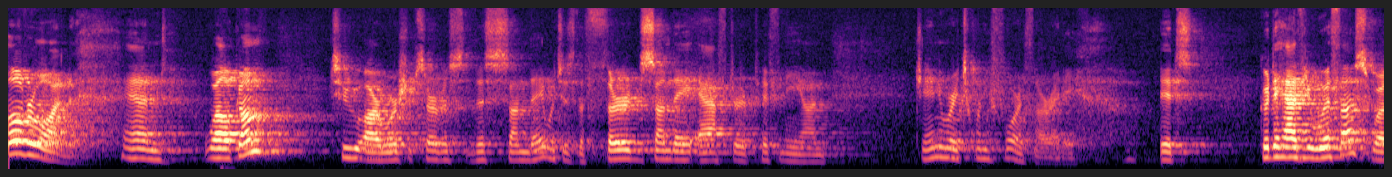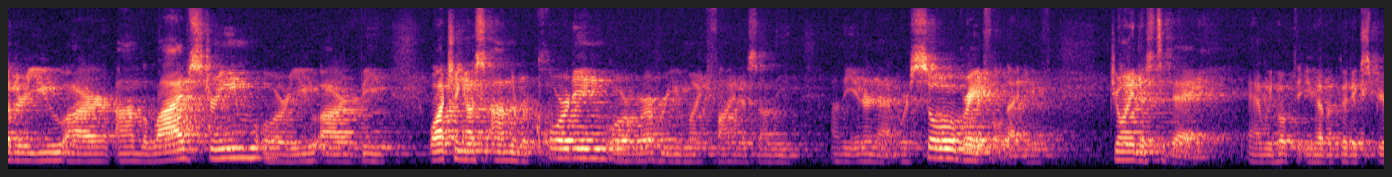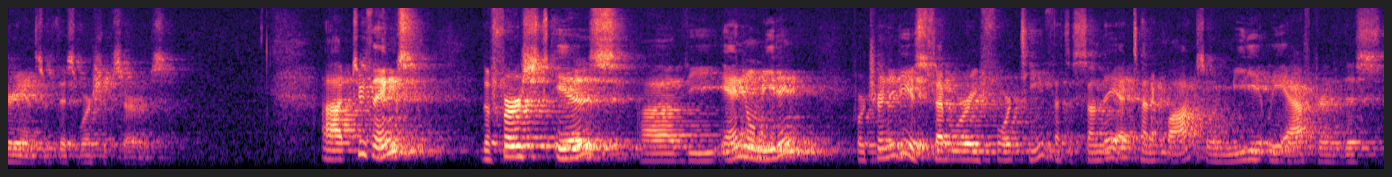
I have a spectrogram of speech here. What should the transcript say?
Hello, everyone, and welcome to our worship service this Sunday, which is the third Sunday after Epiphany on January 24th already. It's good to have you with us, whether you are on the live stream or you are be watching us on the recording or wherever you might find us on the, on the internet. We're so grateful that you've joined us today, and we hope that you have a good experience with this worship service. Uh, two things. The first is uh, the annual meeting for Trinity is February 14th. That's a Sunday at 10 o'clock, so immediately after this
